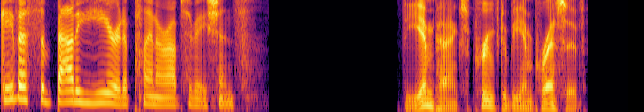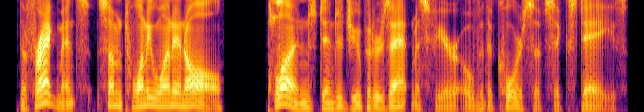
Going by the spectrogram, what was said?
gave us about a year to plan our observations. The impacts proved to be impressive, the fragments, some 21 in all, plunged into Jupiter's atmosphere over the course of six days.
